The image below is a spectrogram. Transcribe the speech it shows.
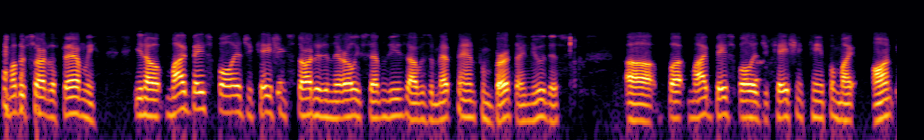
mother's side of the family, you know, my baseball education started in the early 70s. I was a Met fan from birth. I knew this. Uh, but my baseball education came from my aunts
